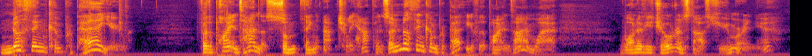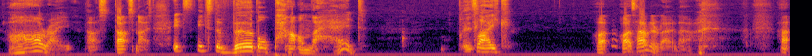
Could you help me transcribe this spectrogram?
Nothing can prepare you for the point in time that something actually happens. So nothing can prepare you for the point in time where one of your children starts humouring you. All right, that's that's nice. It's it's the verbal pat on the head. It's like what, what's happening right now? I,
